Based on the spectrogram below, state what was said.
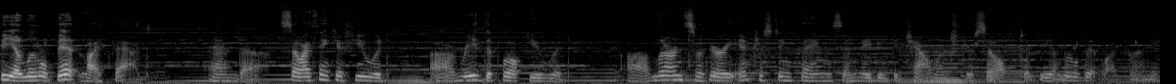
be a little bit like that. And uh, so I think if you would uh, read the book, you would uh, learn some very interesting things and maybe be challenged yourself to be a little bit like Ernie.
